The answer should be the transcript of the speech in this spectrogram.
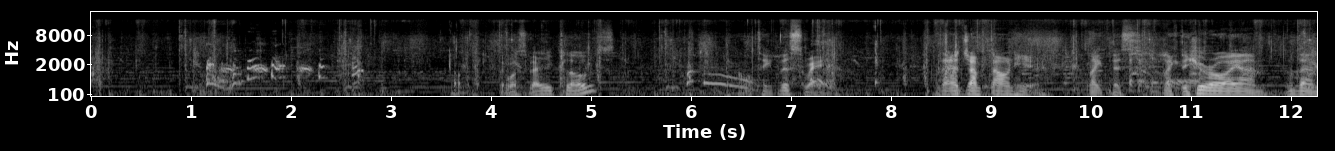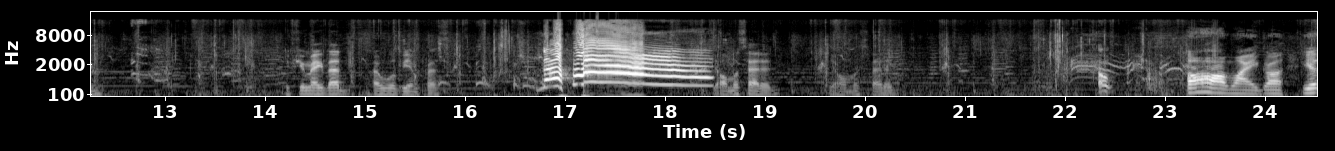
It was very close. I'll take this way. Then I jump down here. Like this. Like the hero I am. And then... If you make that, I will be impressed. No! Almost had it. You almost had it. Oh my god. Yeah,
